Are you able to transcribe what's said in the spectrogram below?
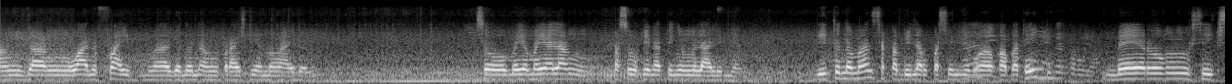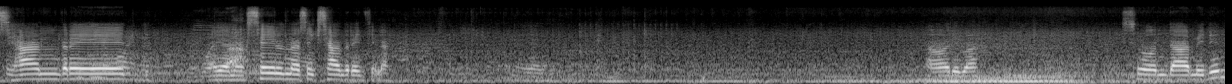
Hanggang 1.5, mga ganun ang price niyan mga idol. So, maya-maya lang, pasukin natin yung lalim niyan. Dito naman, sa kabilang pasilyo mga kapatid, merong 600 ayan ang sale na 600 sila. Ayan. Ah diba so ang dami din.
